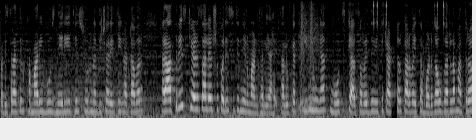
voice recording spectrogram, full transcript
परिसरातील खमारी बुज नेरी येथील सूर नदीच्या रेती घाटावर रात्रीच खेळ चाले अशी परिस्थिती निर्माण झाली आहे. तालुक्यात तीन महिन्यात मोजक्याच अवैध रेती ट्रॅक्टर कारवाईचा बडगा उगारला. मात्र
